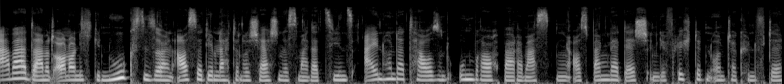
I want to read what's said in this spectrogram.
Aber damit auch noch nicht genug. Sie sollen außerdem nach den Recherchen des Magazins 100.000 unbrauchbare Masken aus Bangladesch in geflüchteten Unterkünfte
